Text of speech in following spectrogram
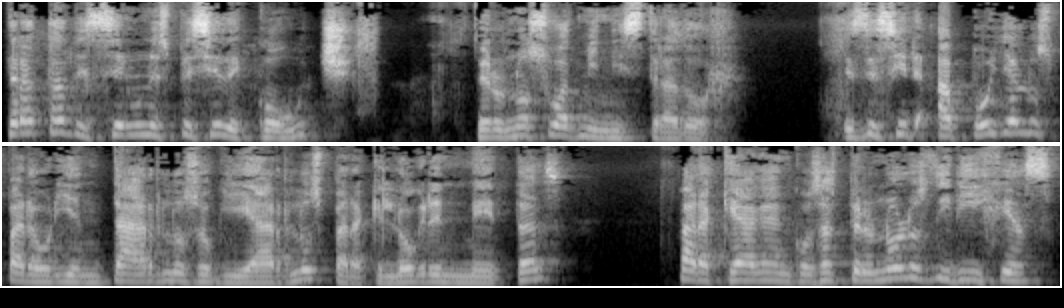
Trata de ser una especie de coach, pero no su administrador. Es decir, apóyalos para orientarlos o guiarlos para que logren metas, para que hagan cosas, pero no los diriges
